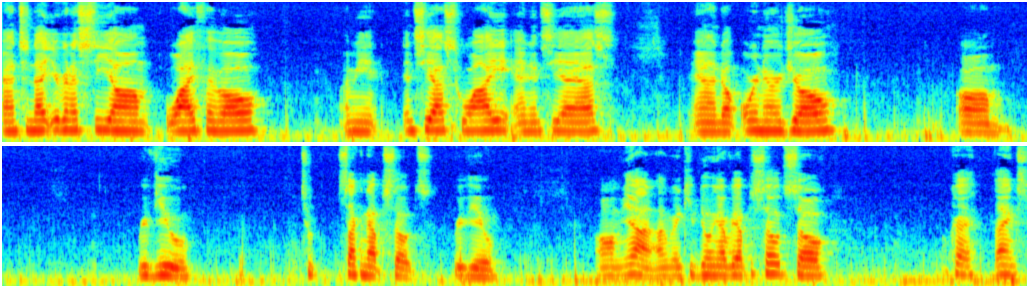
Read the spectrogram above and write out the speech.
And tonight you're gonna see um Y50, I mean NCIS Hawaii and NCIS, and um, Ordinary Joe. Um, review. Two second episodes review. Um, yeah, I'm gonna keep doing every episode. So, okay, thanks.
